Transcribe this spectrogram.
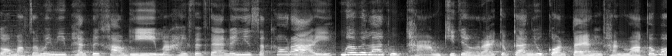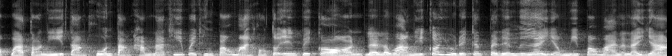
ก็มักจะไม่มีแผนเป็นข่าวดีมาให้แฟนๆได้ยินสักเท่าไหร่ เมื่อเวลาถูกถามคิดอย่างไรกับการอยู่ก่อนแต่งธันวาก็บอกว่าตอนนี้ต่างคนต่างทำหน้าที่ไปถึงเป้าหมายของตัวเองไปก่อน และระหว่างนี้ก็อยู่ด้วยกันไปเรื่อยๆ ยังมีเป้าหมายหลายๆอย่าง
